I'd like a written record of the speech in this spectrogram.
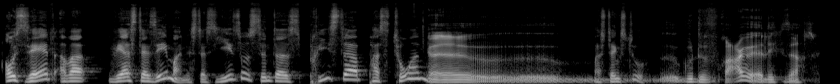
aussät, aber wer ist der Seemann? Ist das Jesus? Sind das Priester, Pastoren? Äh, was denkst du? Gute Frage, ehrlich gesagt.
